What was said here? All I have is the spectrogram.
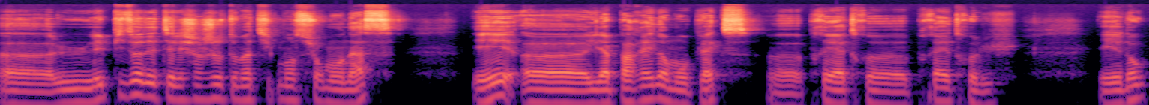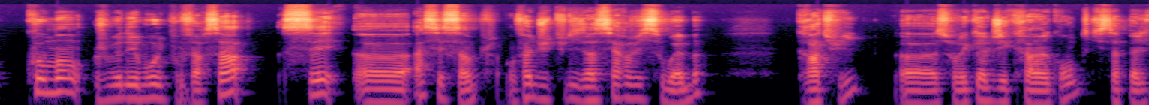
euh, l'épisode est téléchargé automatiquement sur mon NAS et euh, il apparaît dans mon Plex, euh, prêt, à être, prêt à être lu. Et donc comment je me débrouille pour faire ça? C'est assez simple. En fait j'utilise un service web gratuit sur lequel j'ai créé un compte qui s'appelle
